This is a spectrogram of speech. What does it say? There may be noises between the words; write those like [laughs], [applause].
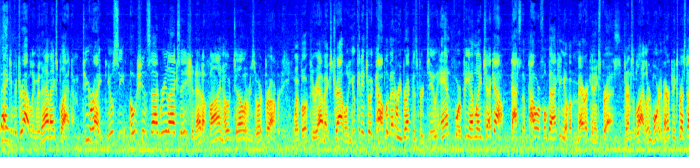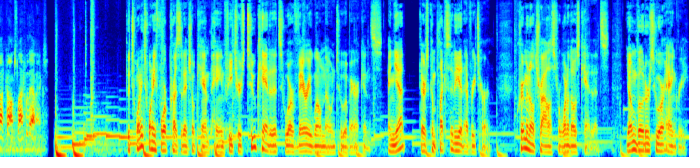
Thank you for traveling with Amex Platinum. To your right, you'll see oceanside relaxation at a fine hotel and resort property. When booked through Amex Travel, you can enjoy complimentary breakfast for 2 and 4 p.m. late checkout. That's the powerful backing of American Express. Terms apply. Learn more at americanexpress.com slash with Amex. The 2024 presidential campaign features two candidates who are very well known to Americans. And yet, there's complexity at every turn. Criminal trials for one of those candidates, young voters who are angry.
